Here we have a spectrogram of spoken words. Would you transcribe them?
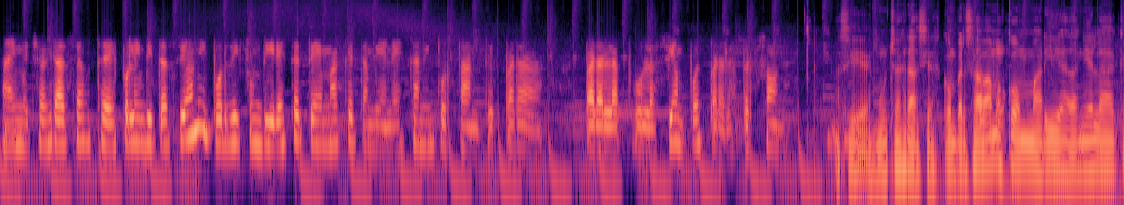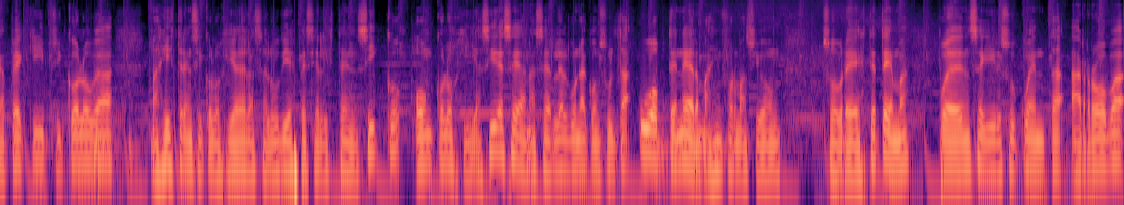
Ay, muchas gracias a ustedes por la invitación y por difundir este tema que también es tan importante para, para la población, pues para las personas. Así es, muchas gracias. Conversábamos con María Daniela Capecchi, psicóloga, magistra en psicología de la salud y especialista en psico-oncología. Si desean hacerle alguna consulta u obtener más información sobre este tema, pueden seguir su cuenta arroba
